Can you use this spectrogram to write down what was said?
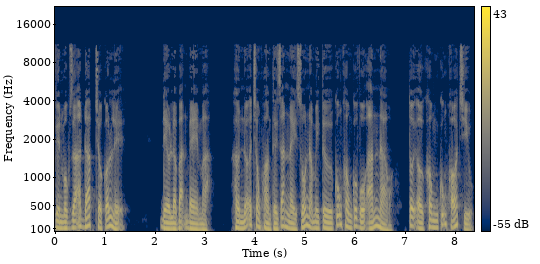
Viên mục giã đáp cho có lệ. Đều là bạn bè mà. Hơn nữa trong khoảng thời gian này số 54 cũng không có vụ án nào. Tôi ở không cũng khó chịu.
